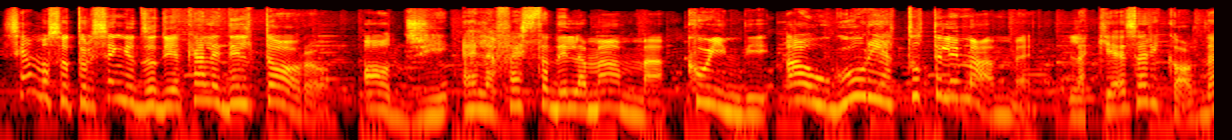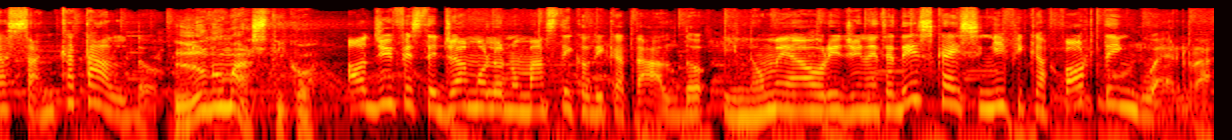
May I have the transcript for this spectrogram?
Siamo sotto il segno zodiacale del toro. Oggi è la festa della mamma, quindi auguri a tutte le mamme. La chiesa ricorda San Cataldo. L'onomastico. Oggi festeggiamo l'onomastico di Cataldo. Il nome ha origine tedesca e significa forte in guerra.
